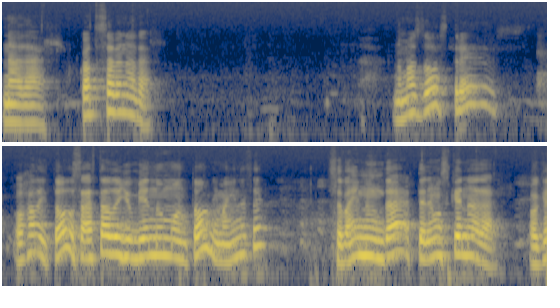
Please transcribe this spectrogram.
nadar. ¿Cuántos saben nadar? Nomás dos, tres. Ojalá y todos. Ha estado lloviendo un montón, imagínense. Se va a inundar, tenemos que nadar. ¿Ok?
